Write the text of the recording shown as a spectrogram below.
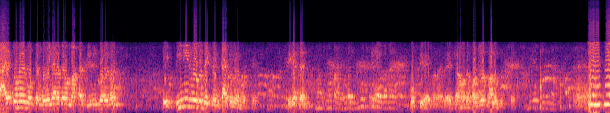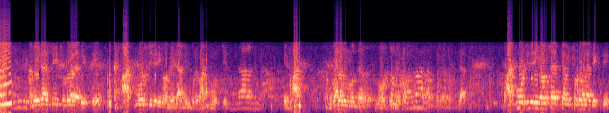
কায়তনের মধ্যে মহিলারা যেমন মাথার বিনি করে না এই বিনির মতো দেখবেন কায়তনের মধ্যে। দেখেছেন? মুক্তিরাই বানাবে এটা আমাদের হজরত ভালো বুঝছে। হ্যাঁ। আমি এটা সেই ছোটবেলায় দেখছি। ভাট মসজিদের ইমামে জাগিনপুরে ভাট মসজিদ। এই ভাট মুগালামিন মধ্যে মহত্তম নাকি? যাক। ভাট মসজিদের ইমাম সাহেবকে আমি ছোটবেলায় দেখছি।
